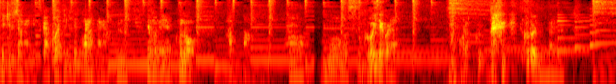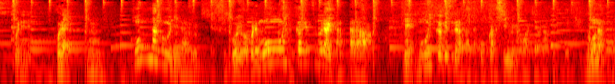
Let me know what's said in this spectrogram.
できるじゃないですか。こうやって見てもらったら。うん。でもね、この葉っぱ、はあ、もうすごいね、これ。ほら、黒いのないな。これね、これ、うん。こんな風になるすごいわ。これもう1ヶ月ぐらい経ったら、ね、もう1ヶ月ぐらい経ったらここから新芽が湧き上がってきてどうなんだろ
